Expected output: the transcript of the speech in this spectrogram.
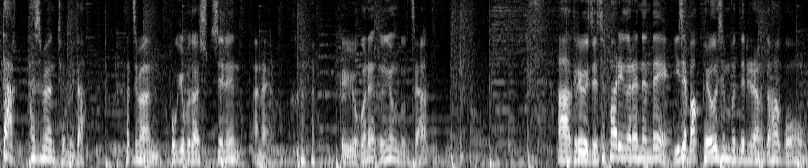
딱 하시면 됩니다. 하지만 보기보다 쉽지는 않아요. 그리고 요거는 응용 동작. 아 그리고 이제 스파링을 했는데 이제 막 배우신 분들이랑도 하고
